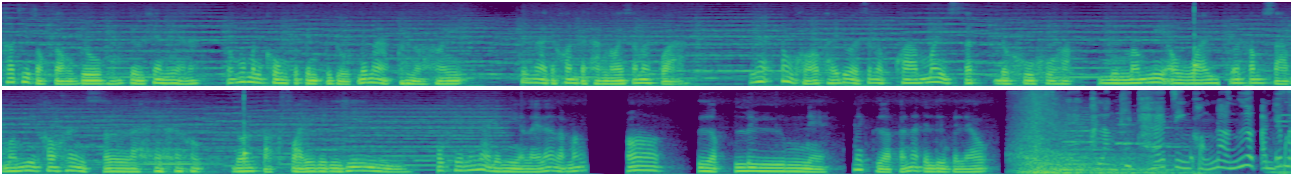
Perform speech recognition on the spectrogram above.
เท่าที่สองสองดูผมเจอแค่นี้นะเพราะว่ามันคงจะเป็นประโยชน์ไม่มากก็น้อยซึ่งน่าจะค่อนไปทางน้อยซะมากกว่า และต้องขออภัยด้วยสำหรับความไม่สัตเดฮูครับมินมัมมี่เอาไว้โดนคำสาปมัมมี่เข้าให้ซะแล้วโดนตัดไฟไปดีโอเคไม่น่าจะมีอะไรแล้วล่ะมั้งอ้อเกือบลืมเนี่ย ไม่เกือบแต่น่าจะลืมไปแล้วแสดงพลังที่แท้จริงของนางเงือกอัญม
